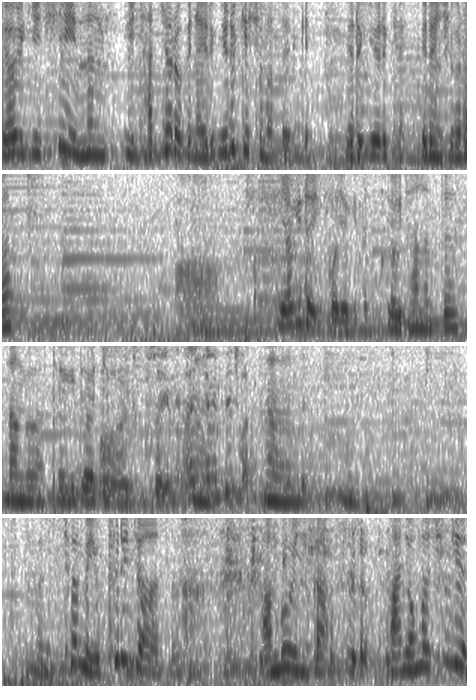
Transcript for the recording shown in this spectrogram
여기 씨 있는 이 자체로 그냥 이렇게, 이렇게 심었어 이렇게 이렇게 이렇게 이런 식으로 아, 여기도 있고 여기도 여기도 하나 또난것 같아 여기도 어, 이쪽 구석이네. 아니 응. 걔는 빼지 마라. 응. 이때. 처음에 이거 풀인 줄 알았어 안 보이니까. 아니 엄마 신기해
